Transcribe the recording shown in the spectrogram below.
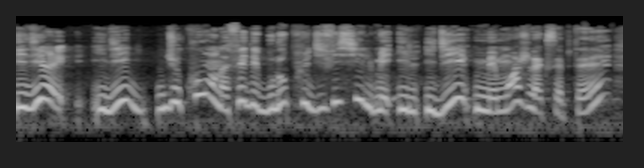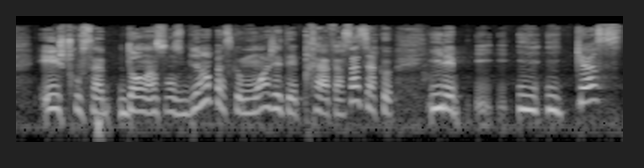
il, dit, il dit, du coup, on a fait des boulots plus difficiles. Mais il, dit, mais moi, je l'acceptais et je trouve ça dans un sens bien parce que moi, j'étais prêt à faire ça. C'est-à-dire qu'il il, il casse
